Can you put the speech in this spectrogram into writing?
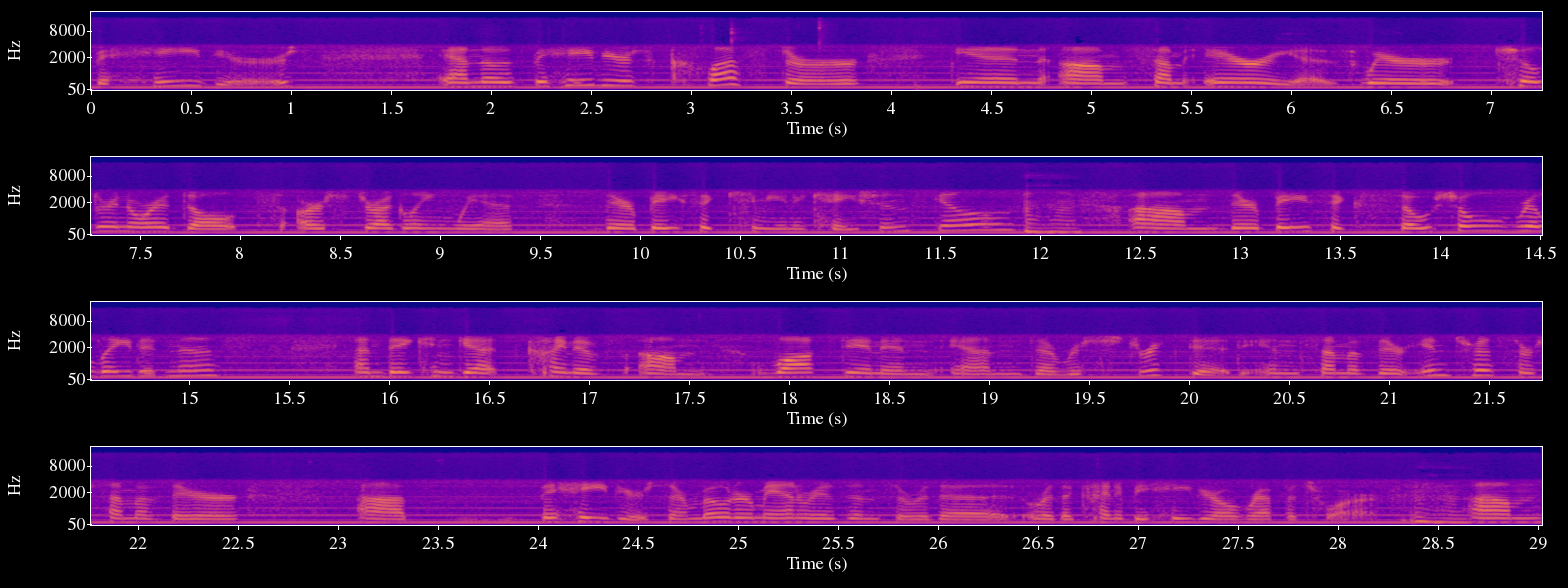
behaviors, and those behaviors cluster in um, some areas where children or adults are struggling with their basic communication skills, um, their basic social relatedness, and they can get kind of um, locked in and, and uh, restricted in some of their interests or some of their uh, behaviors, their motor mannerisms, or the or the kind of behavioral repertoire. Um,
